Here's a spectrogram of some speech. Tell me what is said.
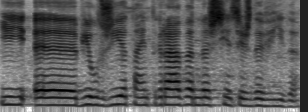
e a Biologia está integrada nas ciências da vida.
